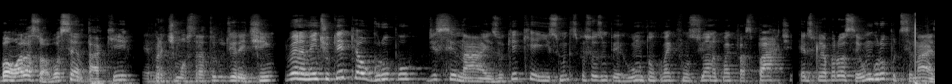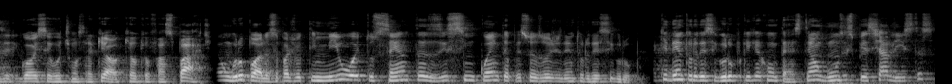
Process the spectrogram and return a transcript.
Bom, olha só, vou sentar aqui é, para te mostrar tudo direitinho. Primeiramente, o que é o grupo de sinais? O que é isso? Muitas pessoas me perguntam como é que funciona, como é que faz parte. Quero explicar para você. Um grupo de sinais, igual esse eu vou te mostrar aqui, ó, que é o que eu faço parte. É um grupo, olha, você pode ver que tem 1.850 pessoas hoje dentro desse grupo. Aqui dentro desse grupo, o que que acontece? Tem alguns especialistas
